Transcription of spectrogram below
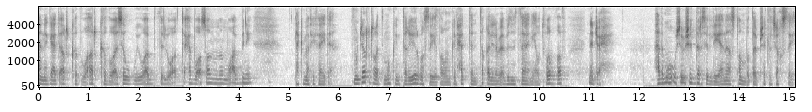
أنا قاعد أركض وأركض وأسوي وأبذل وأتعب وأصمم وأبني لكن ما في فائده مجرد ممكن تغيير بسيط أو ممكن حتى انتقل إلى بزنس ثاني أو توظف نجح. هذا مو وش الدرس اللي أنا أستنبطه بشكل شخصي؟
